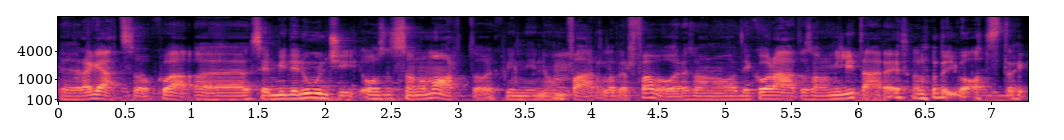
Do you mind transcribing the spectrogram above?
eh, Ragazzo, qua eh, se mi denunci o sono morto, e quindi non farlo per favore. Sono decorato, sono militare, sono dei vostri.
